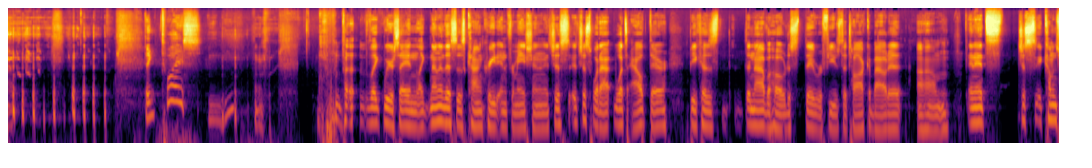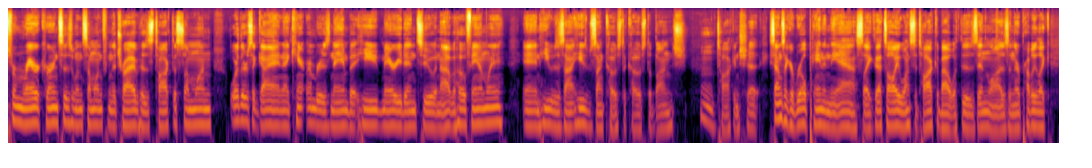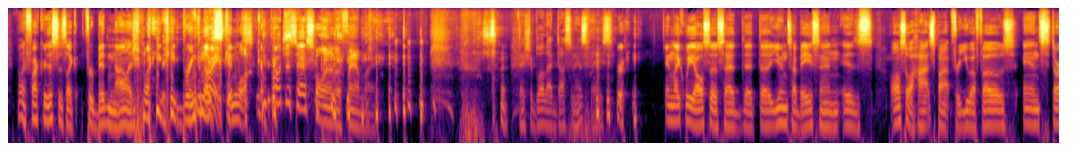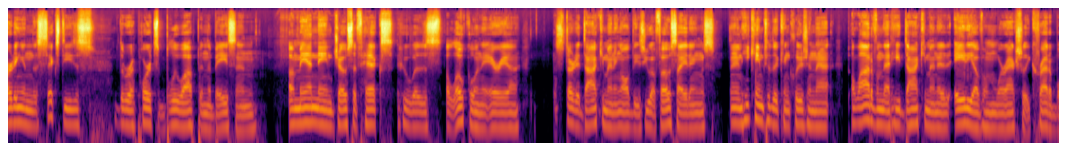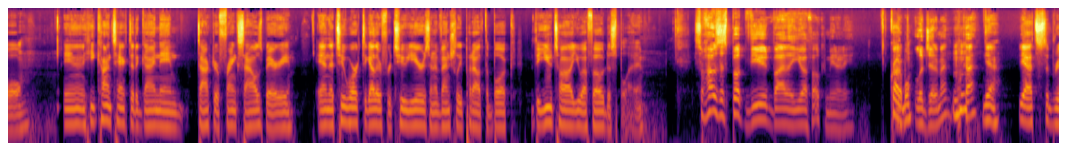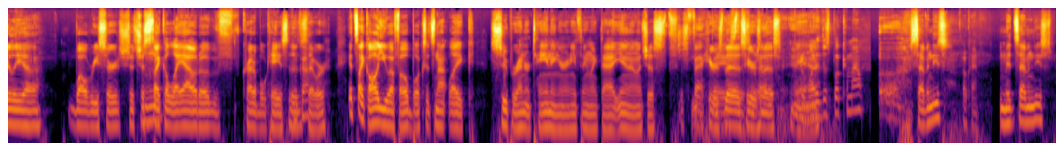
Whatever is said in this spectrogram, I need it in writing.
Think twice. but like we were saying, like none of this is concrete information. It's just it's just what I, what's out there because the Navajo just they refuse to talk about it. Um, and it's just it comes from rare occurrences when someone from the tribe has talked to someone, or there's a guy and I can't remember his name, but he married into a Navajo family and he was on he was on coast to coast a bunch. Hmm. Talking shit. He sounds like a real pain in the ass. Like that's all he wants to talk about with his in-laws, and they're probably like, "Motherfucker, this is like forbidden knowledge. Why do you keep bringing up Right. Skinwalker?" Who brought this asshole into the family? They should blow that dust in his face. right. And like we also said that the Uinta Basin is also a hot spot for UFOs. And starting in the 60s, the reports blew up in the basin. A man named Joseph Hicks, who was a local in the area, started documenting all these UFO sightings. And he came to the conclusion that a lot of them that he documented, 80 of them were actually credible. And he contacted a guy named Dr. Frank Salisbury, and the two worked together for two years and eventually put out the book, The Utah UFO Display. So, how is this book viewed by the UFO community? Credible. Legitimate? Mm-hmm. Okay. Yeah. Yeah, it's really uh, well researched. It's just like a layout of credible cases Okay. that were. It's like all UFO books. It's not like super entertaining or anything like that. You know, it's just Just fact-based, Here's this. this Here's this. Yeah. And when did this book come out? Seventies. Okay. mid 70s.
